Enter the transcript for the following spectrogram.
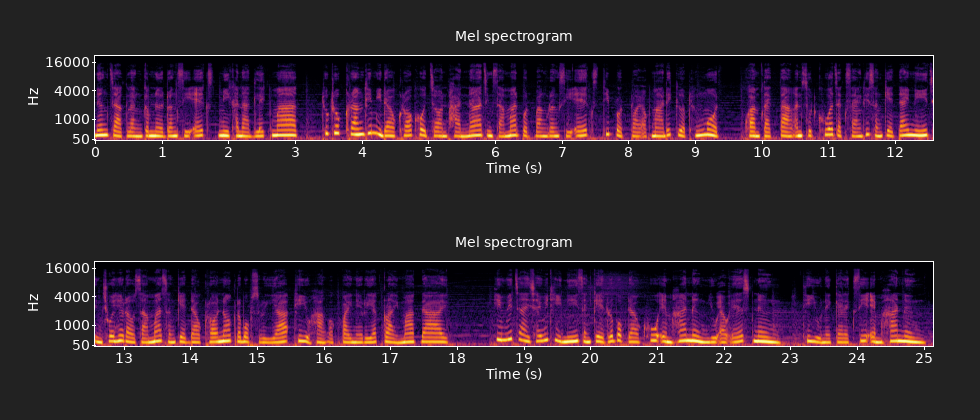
เนื่องจากแหล่งกำเนิดรังสี X มีขนาดเล็กมาก ทุกๆ ครั้งที่มีดาวเคราะห์โคจรผ่านหน้าจึงสามารถบดบังรังสี X ที่ปลดปล่อยออกมาได้เกือบทั้งหมด ความแตกต่างอันสุดขั้วจากแสงที่สังเกตได้นี้จึงช่วยให้เราสามารถสังเกตดาวเคราะห์นอกระบบสุริยะที่อยู่ห่างออกไปในระยะไกลมากได้ทีมวิจัยใช้วิธีนี้สังเกตระบบดาวคู่ M51 ULS1 ที่อยู่ในกาแล็กซี M51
